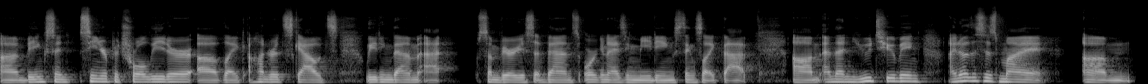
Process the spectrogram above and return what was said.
um, being sen- senior patrol leader of like 100 scouts, leading them at some various events, organizing meetings, things like that. Um, and then YouTubing, I know this is my um,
